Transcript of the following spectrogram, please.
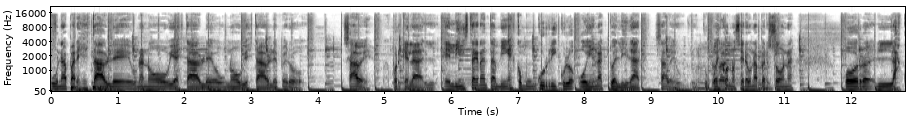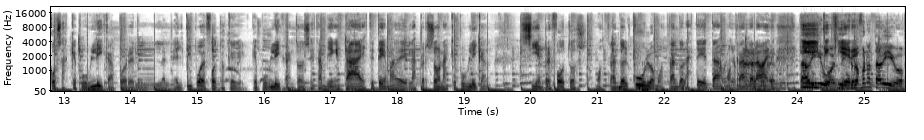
una pareja estable, una novia estable o un novio estable, pero, ¿sabes? Porque la- el Instagram también es como un currículo hoy en la actualidad, ¿sabes? Tú puedes conocer a una persona por las cosas que publica, por el, el tipo de fotos que, que publica. Entonces también está este tema de las personas que publican siempre fotos mostrando el culo, mostrando las tetas, Coño, mostrando pana, la vaina. Está y vivo, que el quieren, micrófono está vivo.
